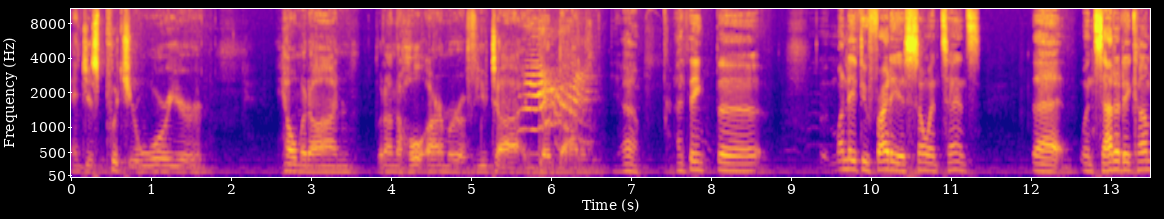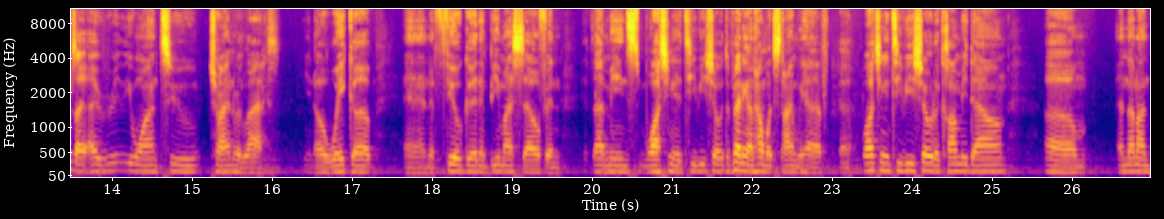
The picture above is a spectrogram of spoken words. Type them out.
and just put your warrior helmet on, put on the whole armor of Utah, and go battle? Yeah. I think the Monday through Friday is so intense that when Saturday comes, I, I really want to try and relax. You know, wake up and feel good and be myself. And if that means watching a TV show, depending on how much time we have, yeah. watching a TV show to calm me down. Um, and then on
